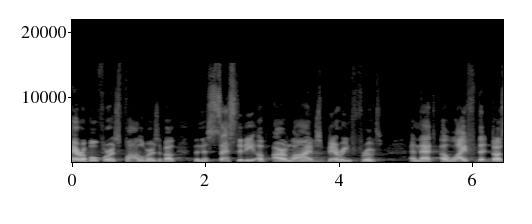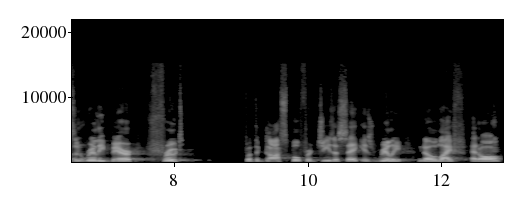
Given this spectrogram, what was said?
parable for his followers about the necessity of our lives bearing fruit, and that a life that doesn't really bear fruit for the gospel, for Jesus' sake, is really no life at all.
